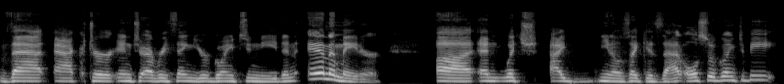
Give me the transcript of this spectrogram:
that actor into everything, you're going to need an animator. Uh, and which I, you know, is like, is that also going to be,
